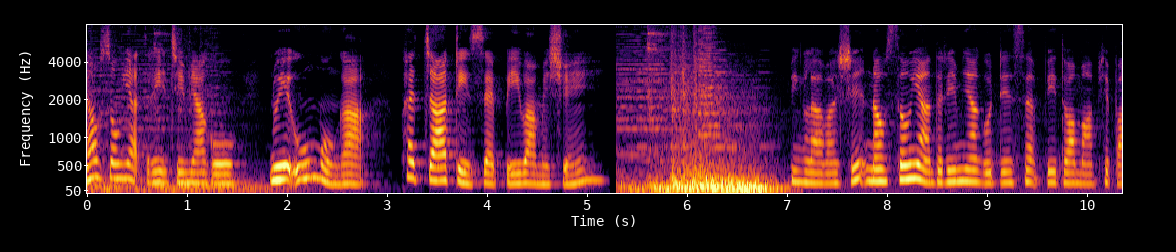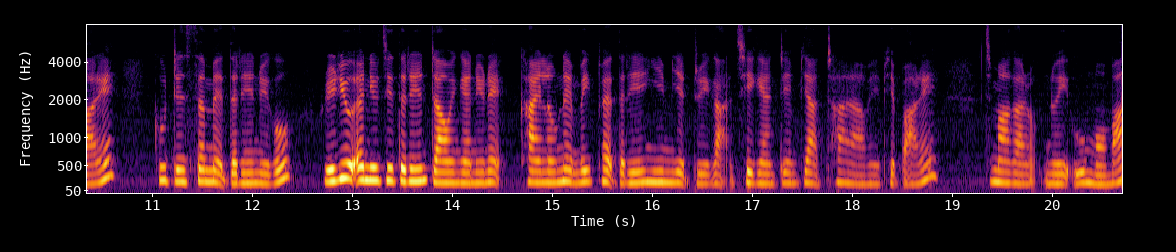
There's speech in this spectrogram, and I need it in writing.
နောက်ဆုံးရသတင်းအကျဉ်းများကိုຫນွေဦးမွန်ကဖတ်ကြားတင်ဆက်ပေးပါမယ်ရှင်။မင်္ဂလာပါရှင်။နောက်ဆုံးရသတင်းများကိုတင်ဆက်ပေးသွားမှာဖြစ်ပါတယ်။ခုတင်ဆက်မဲ့သတင်းတွေကို ရေဒီယို NUG သတင်းတာဝန်ခံတွေနဲ့ခိုင်လုံတဲ့မိဖက်သတင်းရင်းမြစ်တွေကအခြေခံတင်ပြထားတာပဲဖြစ်ပါတယ်။ကျွန်မကတော့ຫນွေဦးမော်ပါ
